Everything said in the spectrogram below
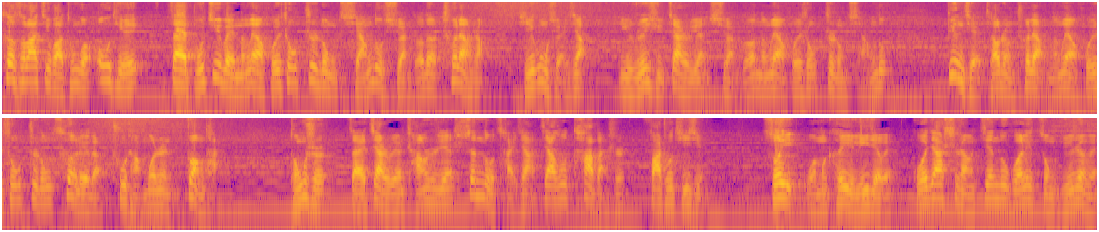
特斯拉计划通过 OTA 在不具备能量回收制动强度选择的车辆上提供选项，以允许驾驶员选择能量回收制动强度，并且调整车辆能量回收制动策略的出厂默认状态。同时，在驾驶员长时间深度踩下加速踏板时发出提醒。所以，我们可以理解为，国家市场监督管理总局认为，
